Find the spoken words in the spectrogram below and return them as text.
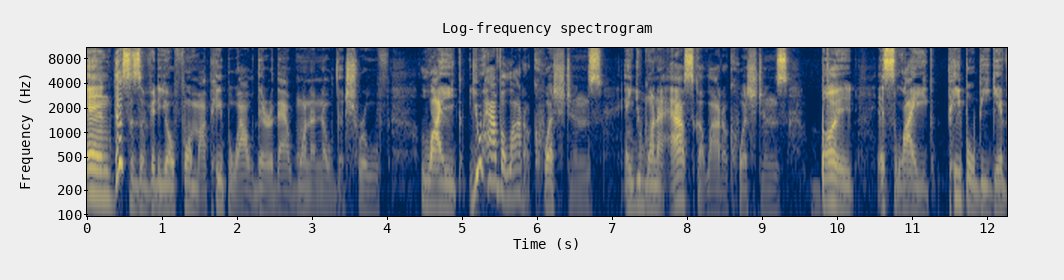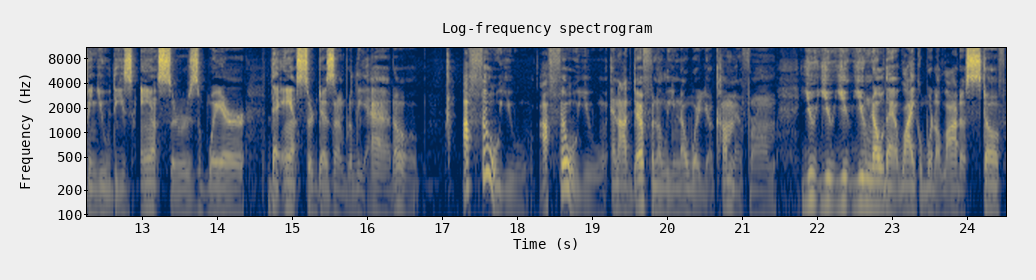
And this is a video for my people out there that want to know the truth. Like, you have a lot of questions and you want to ask a lot of questions, but it's like people be giving you these answers where the answer doesn't really add up. I feel you. I feel you. And I definitely know where you're coming from. You you you you know that like with a lot of stuff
